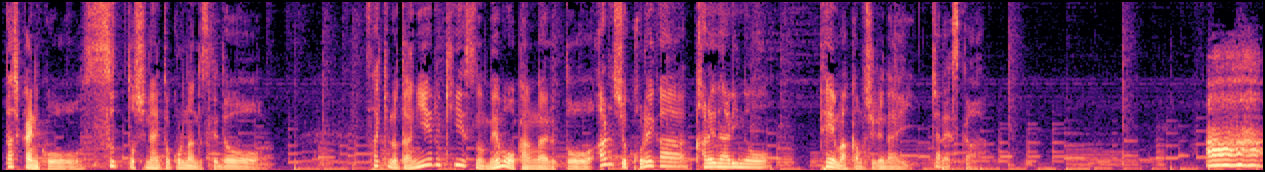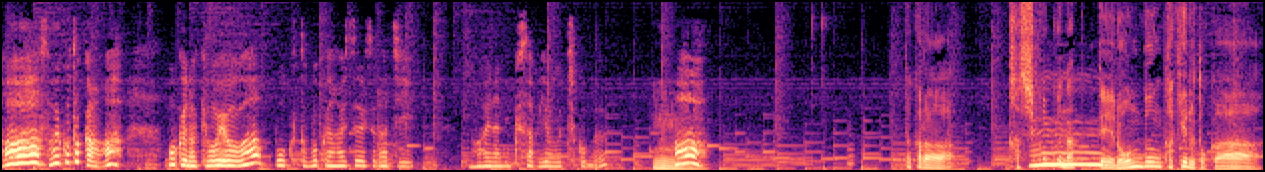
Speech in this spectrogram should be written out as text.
確かにこうスッとしないところなんですけどさっきのダニエル・キースのメモを考えるとある種これが彼なりのテーマかもしれないじゃないですか。あーあーそういうことか。あ僕の教養は僕と僕の愛する人たちの間にくさびを打ち込む、うん、あだから賢くなって論文書けるとか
